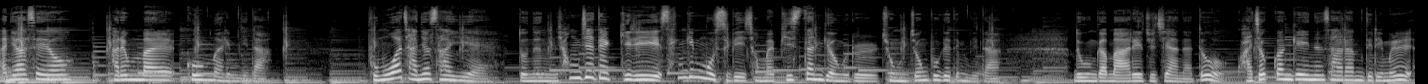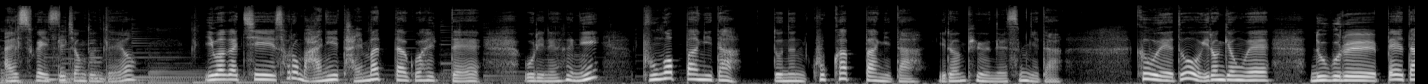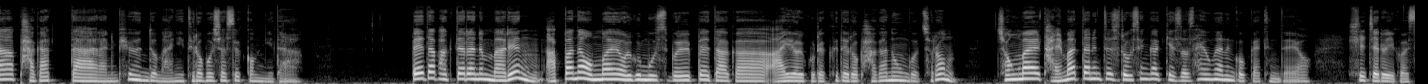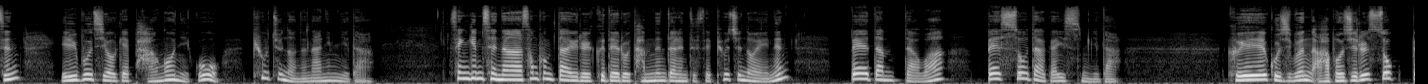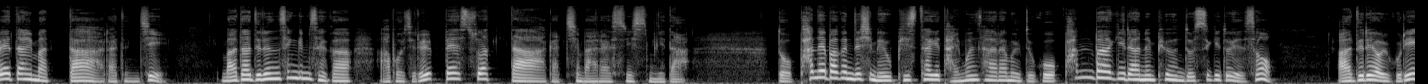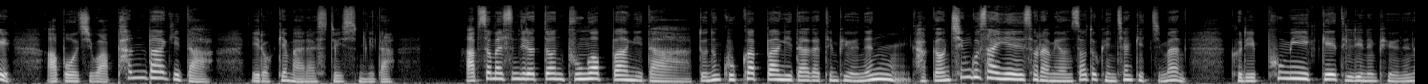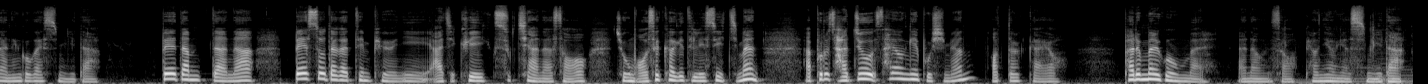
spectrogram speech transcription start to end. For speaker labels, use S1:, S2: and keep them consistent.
S1: 안녕하세요. 바른말 고운말입니다. 부모와 자녀 사이에 또는 형제들끼리 생긴 모습이 정말 비슷한 경우를 종종 보게 됩니다. 누군가 말해주지 않아도 과적 관계에 있는 사람들임을 알 수가 있을 정도인데요. 이와 같이 서로 많이 닮았다고 할 때 우리는 흔히 붕어빵이다 또는 국화빵이다 이런 표현을 씁니다. 그 외에도 이런 경우에 누구를 빼다 박았다라는 표현도 많이 들어보셨을 겁니다. 빼다 박다라는 말은 아빠나 엄마의 얼굴 모습을 빼다가 아이 얼굴에 그대로 박아놓은 것처럼 정말 닮았다는 뜻으로 생각해서 사용하는 것 같은데요. 실제로 이것은 일부 지역의 방언이고 표준어는 아닙니다. 생김새나 성품 따위를 그대로 담는다는 뜻의 표준어에는 빼담다와 빼쏘다가 있습니다. 그의 고집은 아버지를 쏙 빼닮았다 라든지 맏아들은 생김새가 아버지를 빼쏘았다 같이 말할 수 있습니다. 또 판에 박은 듯이 매우 비슷하게 닮은 사람을 두고 판박이라는 표현도 쓰기도 해서 아들의 얼굴이 아버지와 판박이다 이렇게 말할 수도 있습니다. 앞서 말씀드렸던 붕어빵이다 또는 국화빵이다 같은 표현은 가까운 친구 사이에서라면 써도 괜찮겠지만 그리 품위 있게 들리는 표현은 아닌 것 같습니다. 빼담다나 빼쏘다 같은 표현이 아직 귀에 익숙치 않아서 조금 어색하게 들릴 수 있지만 앞으로 자주 사용해 보시면 어떨까요? 바른말 고운말 아나운서 변희영이었습니다.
